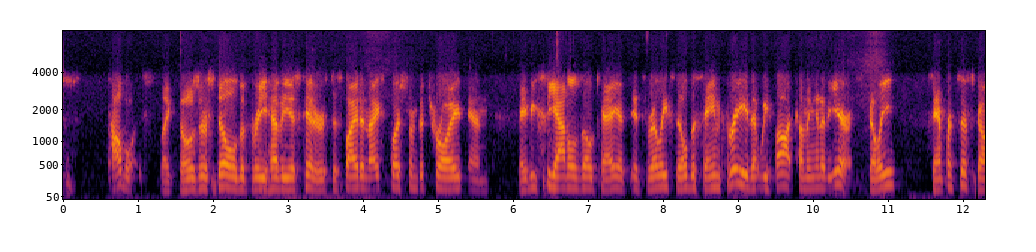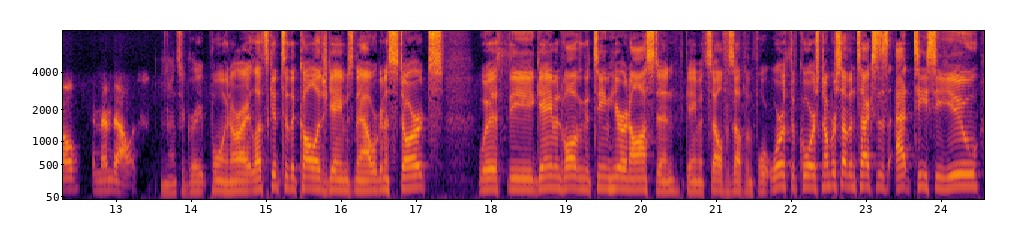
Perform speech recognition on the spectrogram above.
Cowboys. Like those are still the three heaviest hitters, despite a nice push from Detroit and maybe Seattle's okay. It's it's really still the same three that we thought coming into the year. It's Philly, San Francisco, and then Dallas. That's a great point. All right, let's get to the college games now. We're going to start with the game involving the team here in Austin. The game itself is up in Fort Worth, of course. Number seven Texas at TCU.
